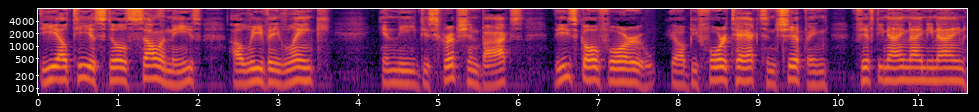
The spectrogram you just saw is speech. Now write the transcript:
DLT is still selling these. I'll leave a link in the description box. These go for uh, before tax and shipping $59.99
